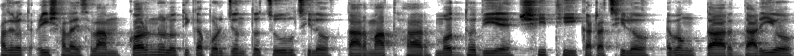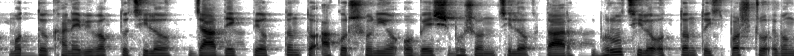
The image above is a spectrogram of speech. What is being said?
হজরত ঈসা আলাইসাল্লাম কর্ণলতিকা পর্যন্ত চুল ছিল, তার মাথার মধ্য দিয়ে সিথি কাটা ছিল এবং তার দাড়িও মধ্যখানে বিভক্ত ছিল, যা দেখতে অত্যন্ত আকর্ষণীয় ও বেশভূষণ ছিল। তার ভ্রু ছিল অত্যন্ত স্পষ্ট এবং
